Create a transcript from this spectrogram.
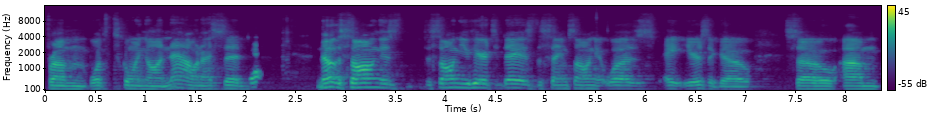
from what's going on now. And I said, yep. "No, the song is the song you hear today is the same song it was eight years ago." So, um,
